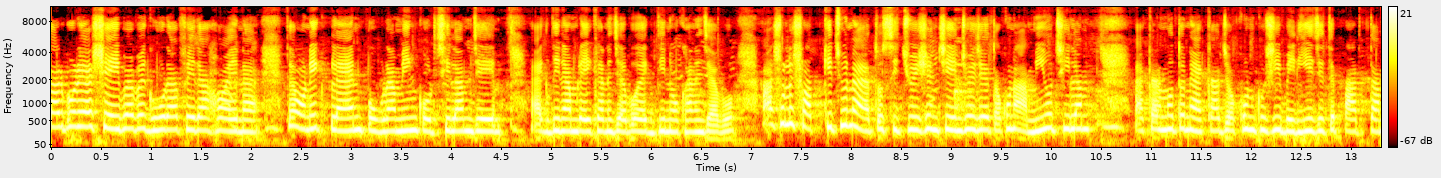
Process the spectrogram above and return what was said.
তারপরে আর সেইভাবে ঘোরাফেরা হয় না। তাই অনেক প্ল্যান প্রোগ্রামিং করছিলাম যে একদিন আমরা এখানে যাব, একদিন ওখানে যাব। আসলে সব কিছু না এত সিচুয়েশান চেঞ্জ হয়ে যায়, তখন আমিও ছিলাম একার মতন একা যখন খুশি বেরিয়ে যেতে পারতাম।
